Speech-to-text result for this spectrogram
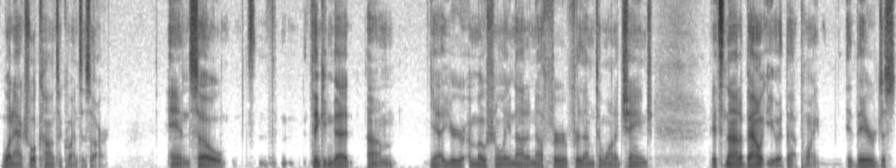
what actual consequences are and so th- thinking that um yeah you're emotionally not enough for for them to want to change it's not about you at that point. They're just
